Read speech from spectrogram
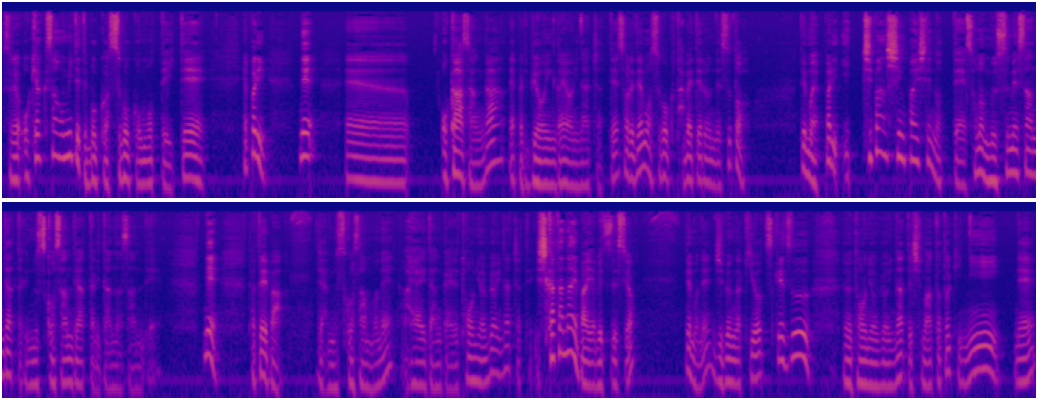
それお客さんを見てて僕はすごく思っていてやっぱりね、えー、お母さんがやっぱり病院通いになっちゃってそれでもすごく食べてるんですと。でもやっぱり一番心配してるのってその娘さんであったり息子さんであったり旦那さんで。で例えばじゃあ息子さんもね早い段階で糖尿病になっちゃって仕方ない場合は別ですよ。でもね自分が気をつけず糖尿病になってしまった時にね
